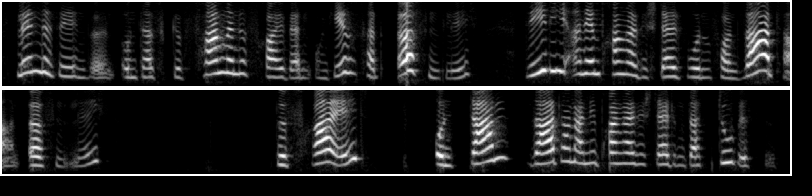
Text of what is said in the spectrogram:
dass Blinde sehen werden und dass Gefangene frei werden. Und Jesus hat öffentlich die, die an den Pranger gestellt wurden von Satan, öffentlich befreit und dann Satan an den Pranger gestellt und gesagt, du bist es.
